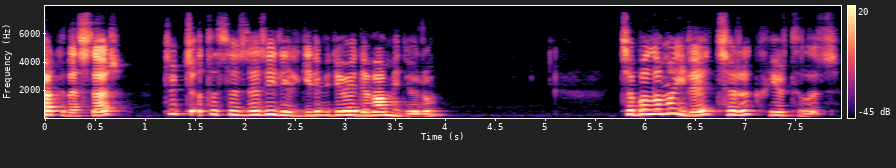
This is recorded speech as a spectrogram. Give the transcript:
arkadaşlar. Türkçe atasözleri ile ilgili videoya devam ediyorum. Çabalama ile çarık yırtılır.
